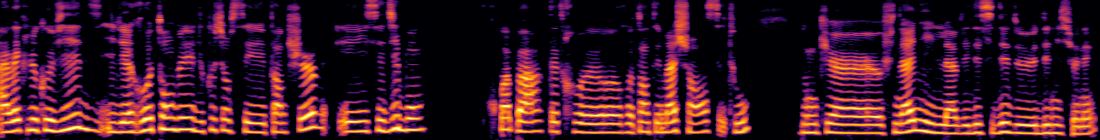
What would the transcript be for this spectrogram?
avec le Covid, il est retombé du coup sur ses peintures et il s'est dit bon, pourquoi pas, peut-être euh, retenter ma chance et tout. Donc euh, au final, il avait décidé de démissionner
